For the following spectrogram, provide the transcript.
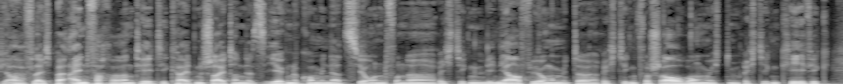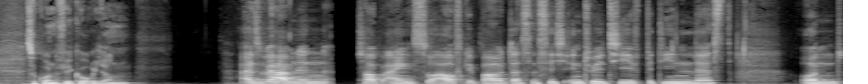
ja, vielleicht bei einfacheren Tätigkeiten scheitern jetzt irgendeine Kombination von der richtigen Linearführung mit der richtigen Verschraubung, mit dem richtigen Käfig zu konfigurieren. Also wir haben den Job eigentlich so aufgebaut, dass es sich intuitiv bedienen lässt. Und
